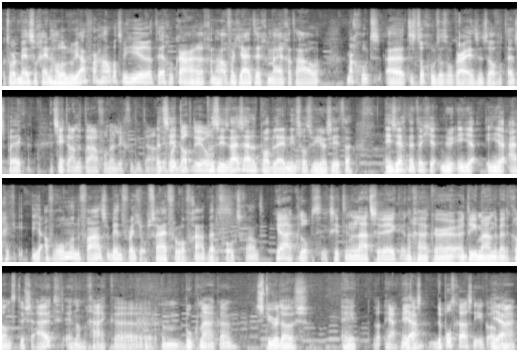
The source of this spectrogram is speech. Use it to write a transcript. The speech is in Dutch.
het wordt meestal geen halleluja-verhaal wat we hier eh, tegen elkaar eh, gaan houden... of wat jij tegen mij gaat houden. Maar goed, uh, het is toch goed dat we elkaar eens in zoveel tijd spreken. Het zitten aan de tafel, daar ligt het niet aan. Het zit, dat deel... Precies, wij zijn het probleem niet zoals we hier zitten. En je zegt net dat je nu in je, in je, eigenlijk je afrondende fase bent voordat je op schrijfverlof gaat bij de Volkskrant. Ja, klopt. Ik zit in de laatste week en dan ga ik er uh, drie maanden bij de krant tussenuit. En dan ga ik uh, een boek maken, Stuurloos. Heet, ja, net ja. als de podcast die ik ook ja. maak.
